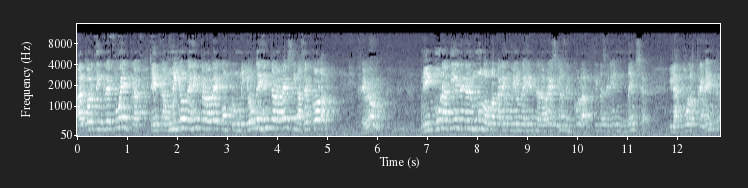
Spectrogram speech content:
Al corte inglés tú entras, entra un millón de gente a la vez, compra un millón de gente a la vez sin hacer cola. De broma. Ninguna tienda en el mundo aguantaría un millón de gente a la vez sin hacer cola. Las tiendas serían inmensas y las colas tremendas.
